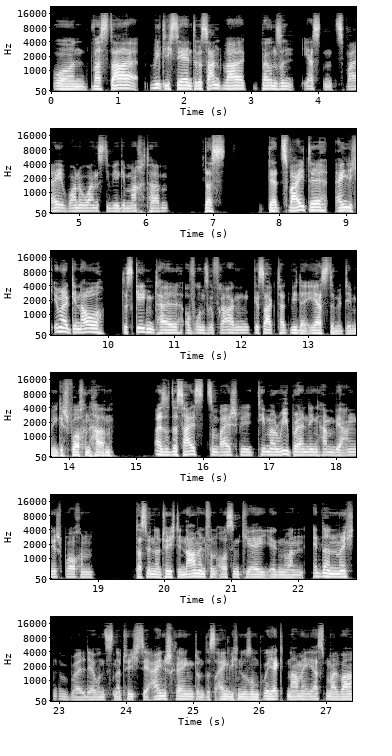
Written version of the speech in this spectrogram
Und was da wirklich sehr interessant war bei unseren ersten zwei One-on-Ones, die wir gemacht haben, dass der zweite eigentlich immer genau das Gegenteil auf unsere Fragen gesagt hat, wie der erste, mit dem wir gesprochen haben. Also das heißt zum Beispiel Thema Rebranding haben wir angesprochen dass wir natürlich den Namen von AwesomeQA irgendwann ändern möchten, weil der uns natürlich sehr einschränkt und das eigentlich nur so ein Projektname erstmal war.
